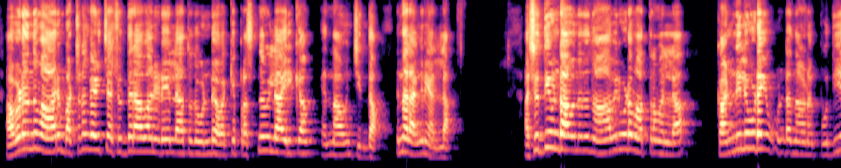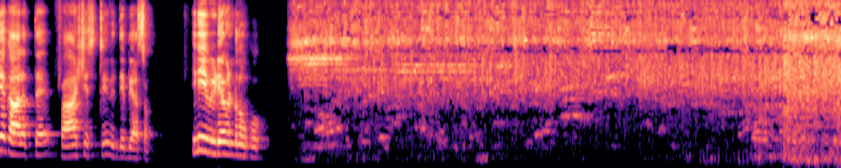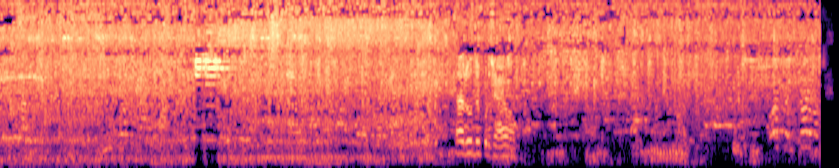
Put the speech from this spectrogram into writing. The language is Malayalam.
അവിടെ നിന്നും ആരും ഭക്ഷണം കഴിച്ച് അശുദ്ധരാവാൻ ഇടയില്ലാത്തത് കൊണ്ട് അവയ്ക്ക് പ്രശ്നമില്ലായിരിക്കാം എന്നാവും ചിന്ത. എന്നാൽ അങ്ങനെയല്ല. അശുദ്ധി ഉണ്ടാവുന്നത് നാവിലൂടെ മാത്രമല്ല കണ്ണിലൂടെയും ഉണ്ടെന്നാണ് പുതിയ കാലത്തെ ഫാഷിസ്റ്റ് വിദ്യാഭ്യാസം ഇനി ഈ വീഡിയോ കണ്ടു നോക്കൂ रुद्रपुर से आए हो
